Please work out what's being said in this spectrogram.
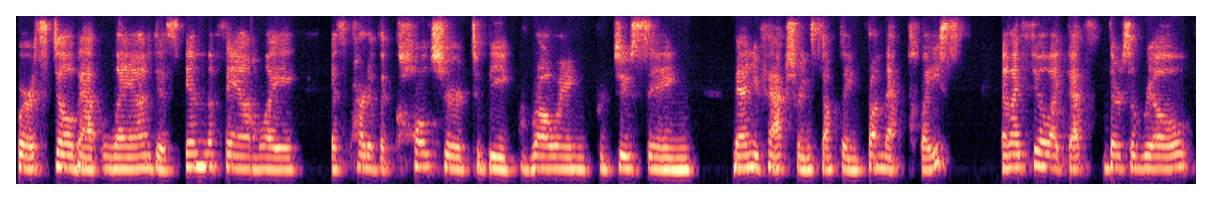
where still that land is in the family, it's part of the culture to be growing, producing, manufacturing something from that place. And I feel like that's there's a real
